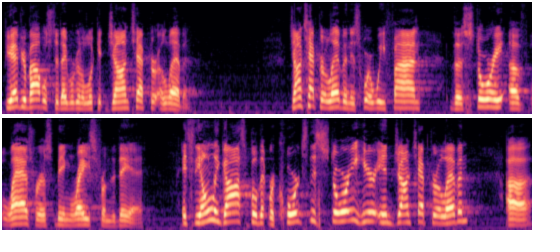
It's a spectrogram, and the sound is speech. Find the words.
If you have your Bibles today, we're going to look at John chapter 11. John chapter 11 is where we find the story of Lazarus being raised from the dead. It's the only gospel that records this story here in John chapter 11. Uh,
